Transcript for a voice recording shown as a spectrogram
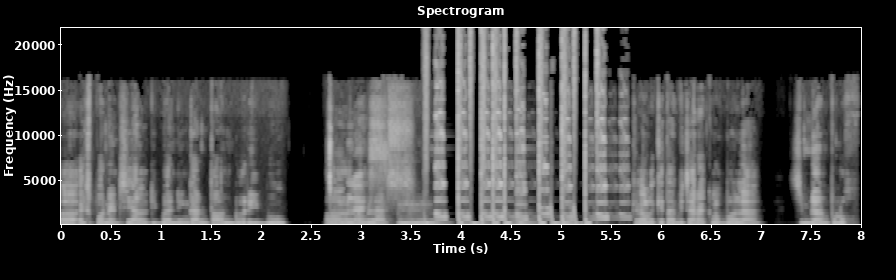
uh, eksponensial dibandingkan tahun 2016. Hmm. Kalau kita bicara klub bola, 95%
